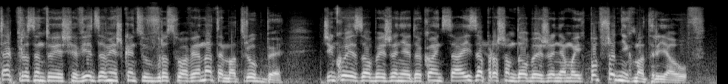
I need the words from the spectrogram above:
Tak prezentuje się wiedza mieszkańców Wrocławia na temat rugby. Dziękuję za obejrzenie do końca i zapraszam do obejrzenia moich poprzednich materiałów.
